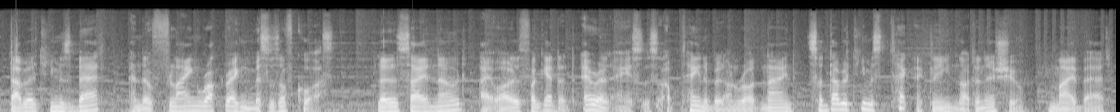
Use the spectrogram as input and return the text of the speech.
Double Team is bad, and the Flying Rock Dragon misses of course. Little side note, I always forget that Aerial Ace is obtainable on Road 9, so Double Team is technically not an issue. My bad.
